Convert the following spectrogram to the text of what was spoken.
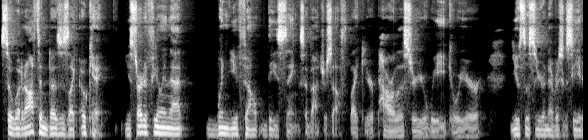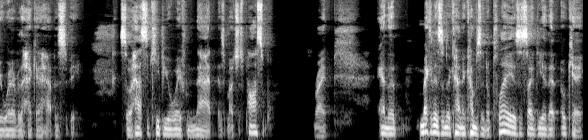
So what it often does is like, okay, you started feeling that when you felt these things about yourself, like you're powerless or you're weak or you're useless or you'll never succeed or whatever the heck it happens to be. So it has to keep you away from that as much as possible. Right. And the mechanism that kind of comes into play is this idea that, okay,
